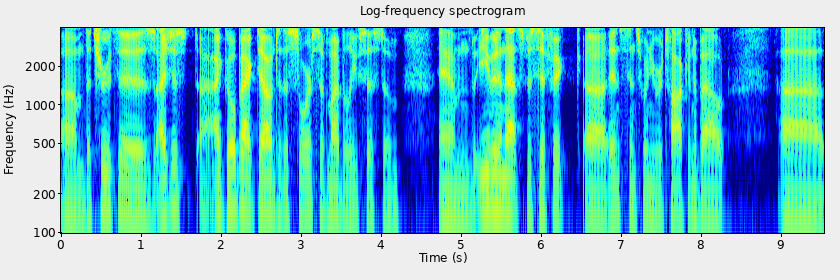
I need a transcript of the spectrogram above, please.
um, the truth is, I just I go back down to the source of my belief system, and even in that specific uh, instance, when you were talking about uh,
